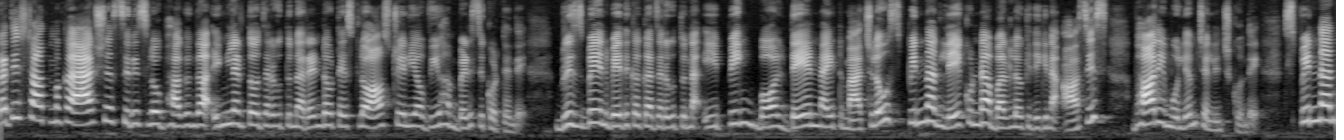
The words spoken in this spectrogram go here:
ప్రతిష్టాత్మక యాషెస్ సిరీస్లో భాగంగా ఇంగ్లాండ్తో జరుగుతున్న రెండో టెస్ట్లో ఆస్ట్రేలియా వ్యూహం బెడిసి కొట్టింది బ్రిస్బెయిన్ వేదికగా జరుగుతున్న ఈ pink ball day and night మ్యాచ్లో స్పిన్నర్ లేకుండా బరిలోకి దిగిన ఆసీస్ భారీ మూల్యం చెల్లించుకుంది. స్పిన్నర్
